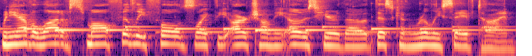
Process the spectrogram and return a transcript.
When you have a lot of small fiddly folds like the arch on the O's here though, this can really save time.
